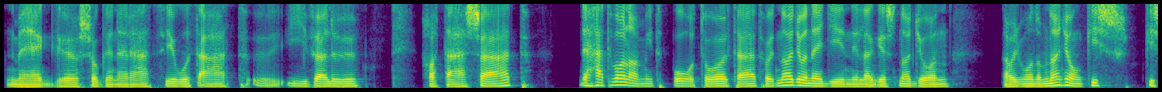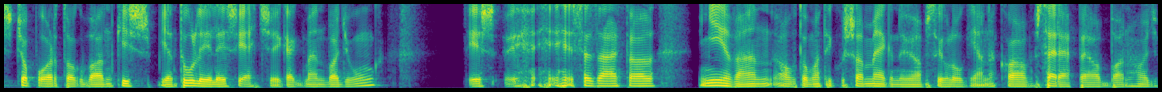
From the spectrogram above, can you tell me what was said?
meg sok generációt átívelő hatását, de hát valamit pótol, tehát hogy nagyon egyénileg és nagyon, ahogy mondom, nagyon kis, kis csoportokban, kis ilyen túlélési egységekben vagyunk, és, és ezáltal nyilván automatikusan megnő a pszichológiának a szerepe abban, hogy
